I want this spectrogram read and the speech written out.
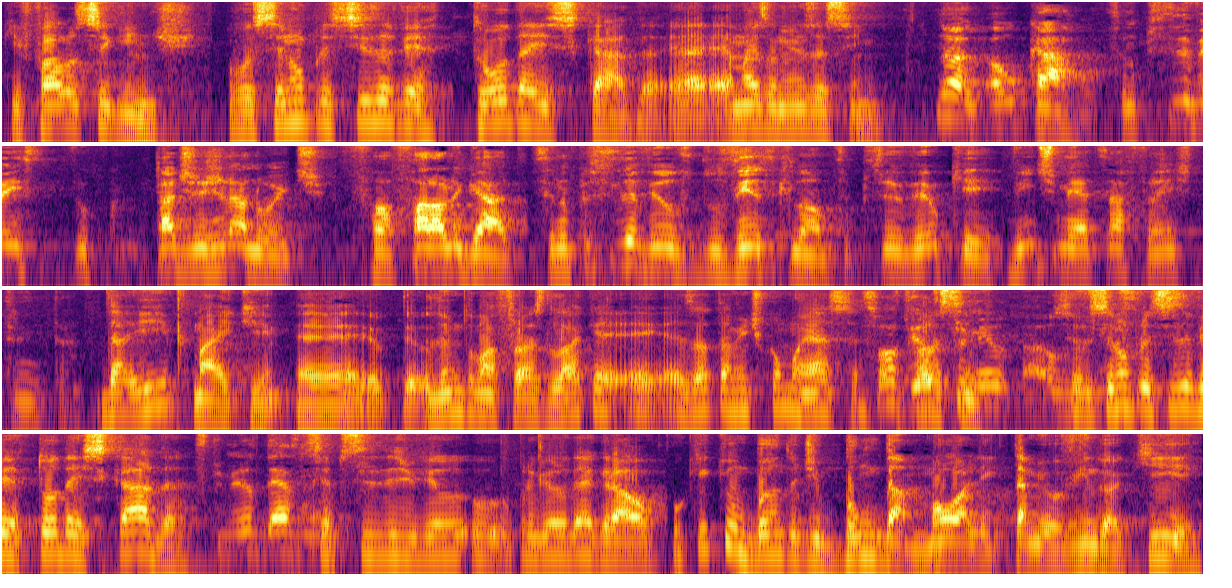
que fala o seguinte: você não precisa ver toda a escada. É, é mais ou menos assim. Não, é o carro. Você não precisa ver. Tá dirigindo à noite. Fa- Farol ligado. Você não precisa ver os 200 km. Você precisa ver o quê? 20 metros à frente, 30. Daí, Mike, é, eu, eu lembro de uma frase lá que é, é exatamente como essa. Só ver os primeiros- os- você- Você não precisa ver toda a escada, Os primeiros 10 Você metros. precisa de ver o, o primeiro degrau. O que, que um bando de bunda mole que está me ouvindo aqui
